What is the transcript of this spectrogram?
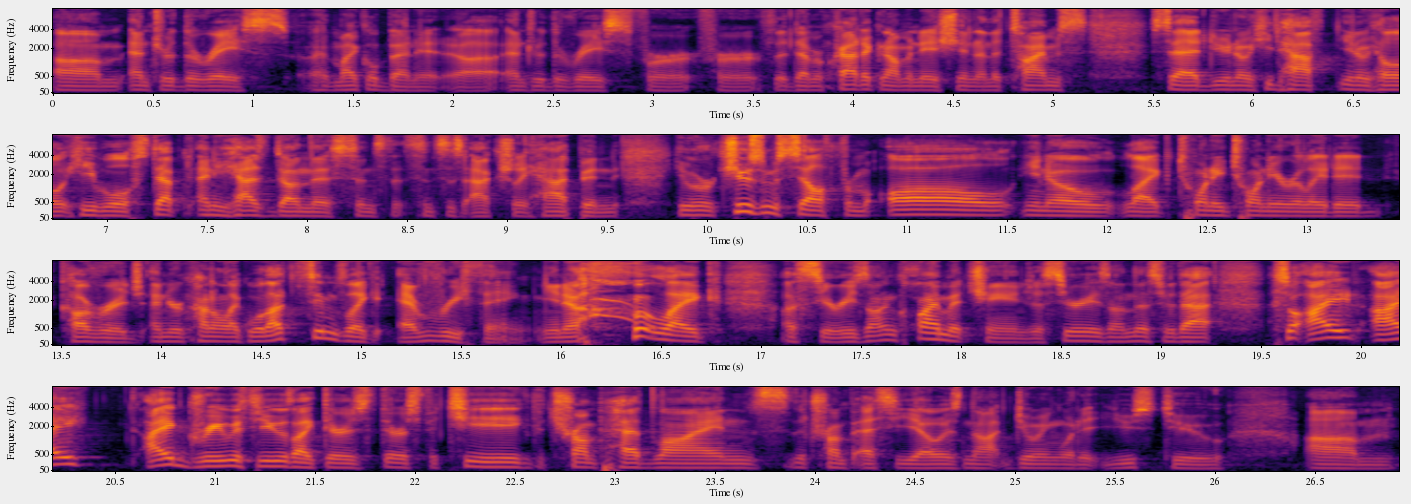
um, entered the race, uh, Michael Bennet uh, entered the race for, for for the Democratic nomination, and the Times said you know he'd have you know he'll he will step and he has done this since since this actually happened. He will recuse himself from all you know like 2020 related coverage, and you're kind of like well that seems like everything you know like a series on climate change, a series on this or that. So I I I agree with you. Like there's there's fatigue. The Trump headlines, the Trump SEO is not doing what it used to. Um,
